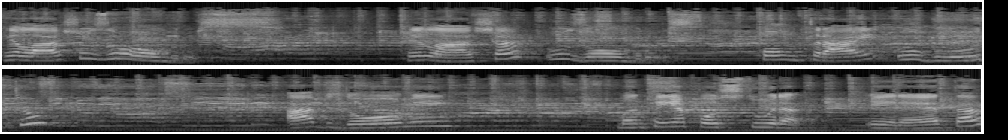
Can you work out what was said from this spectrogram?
Relaxa os ombros. Relaxa os ombros. Contrai o glúteo, abdômen. Mantenha a postura ereta.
